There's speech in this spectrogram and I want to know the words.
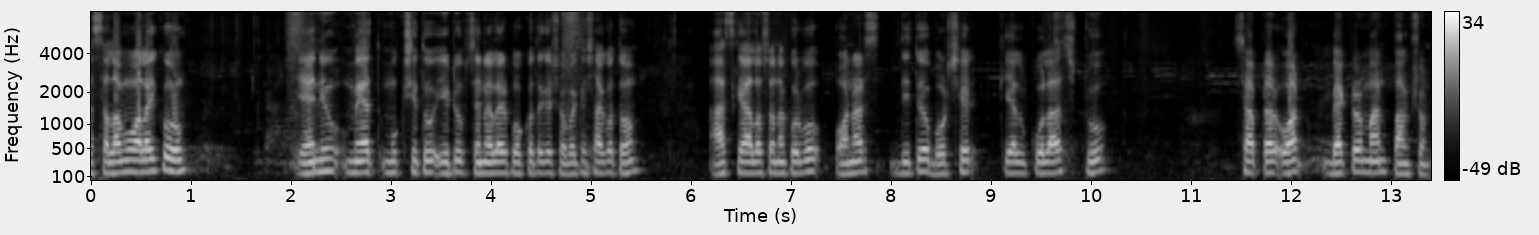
আসসালামু আলাইকুম। এনইউ ম্যাথ মুখশিতু ইউটিউব চ্যানেলের পক্ষ থেকে সবাইকে স্বাগত আজকে আলোচনা করব অনার্স দ্বিতীয় বর্ষের calculus two, chapter one vector মান ফাংশন।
